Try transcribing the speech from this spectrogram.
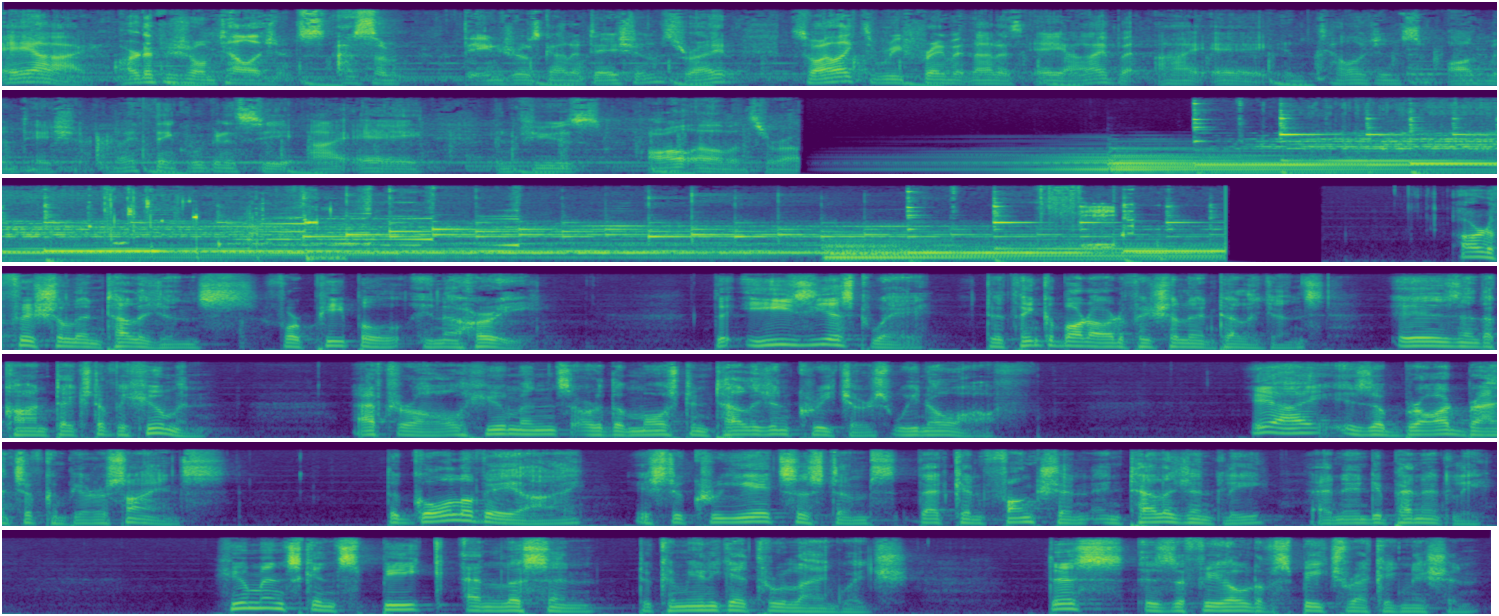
AI, artificial intelligence, has some dangerous connotations, right? So I like to reframe it not as AI, but IA, intelligence augmentation. And I think we're going to see IA infuse all elements around. Artificial intelligence for people in a hurry. The easiest way to think about artificial intelligence is in the context of a human. After all, humans are the most intelligent creatures we know of. AI is a broad branch of computer science. The goal of AI is to create systems that can function intelligently and independently. Humans can speak and listen to communicate through language. This is the field of speech recognition.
